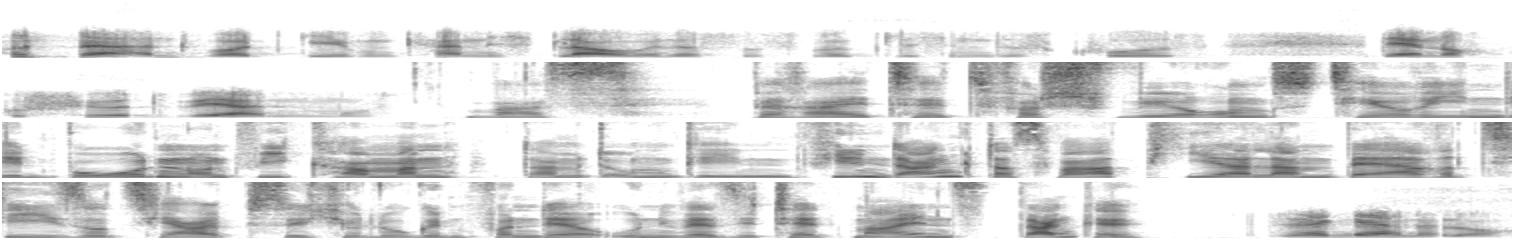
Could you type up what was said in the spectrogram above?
schon eine Antwort geben kann. Ich glaube, das ist wirklich ein Diskurs, der noch geführt werden muss. Was bereitet Verschwörungstheorien den Boden und wie kann man damit umgehen? Vielen Dank, das war Pia Lamberti, Sozialpsychologin von der Universität Mainz. Danke. Sehr gerne doch.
